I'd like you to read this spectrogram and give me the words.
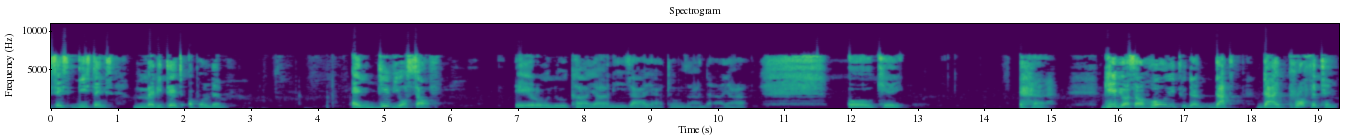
Says, these things, meditate upon them. And give yourself. Okay. Give yourself wholly to them that thy profiting.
